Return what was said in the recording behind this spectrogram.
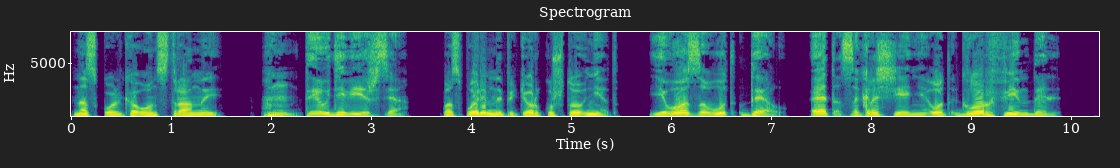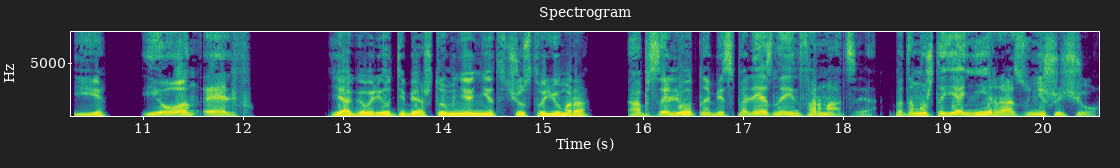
Насколько он странный? Хм, ты удивишься. Поспорим на пятерку, что нет. Его зовут Дел. Это сокращение от Глорфиндель. И? И он эльф. Я говорил тебе, что у меня нет чувства юмора. Абсолютно бесполезная информация, потому что я ни разу не шучу.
